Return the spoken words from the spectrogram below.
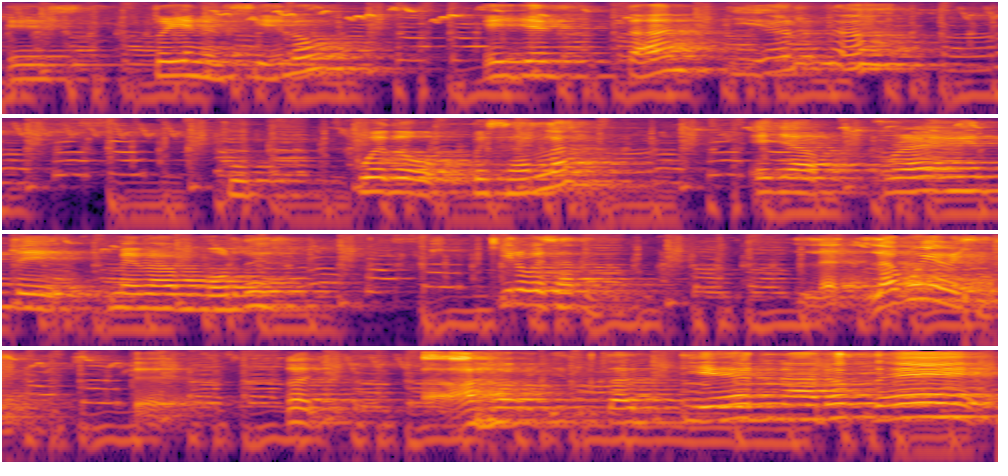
Estoy en el cielo. Ella es tan tierna. Pu- ¿Puedo besarla? Ella probablemente me va a morder. Quiero besarla. La, voy a besar. Eh, ay, ay, tan tierna, no sé.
